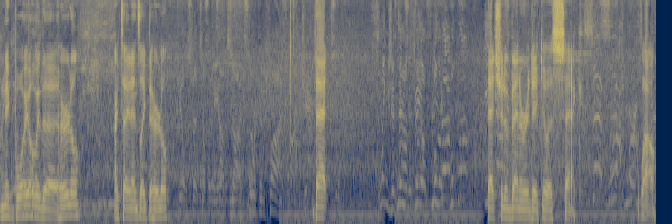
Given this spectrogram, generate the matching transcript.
Nick Boyle with the hurdle. Our tight ends like the hurdle. That that should have been a ridiculous sack. Wow.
